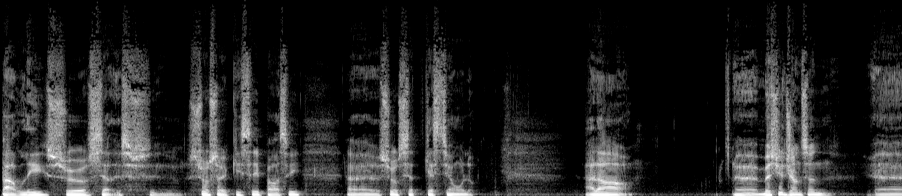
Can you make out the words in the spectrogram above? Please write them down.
parler sur ce, sur ce qui s'est passé euh, sur cette question-là. Alors, euh, M. Johnson euh,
